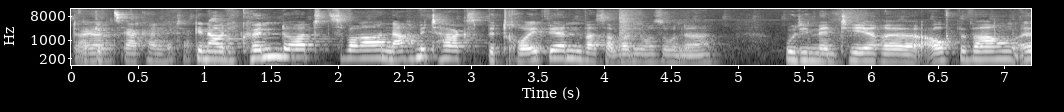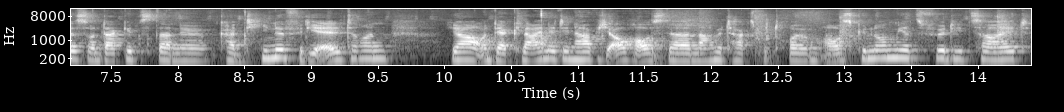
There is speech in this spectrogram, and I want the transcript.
da, da gibt es gar kein Mittagessen. Genau, die können dort zwar nachmittags betreut werden, was aber nur so eine rudimentäre Aufbewahrung ist. Und da gibt es dann eine Kantine für die Älteren. Ja, und der Kleine, den habe ich auch aus der Nachmittagsbetreuung rausgenommen jetzt für die Zeit.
